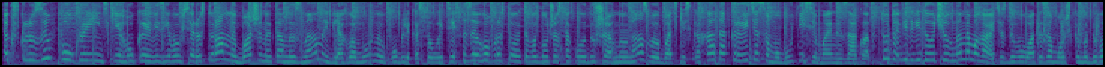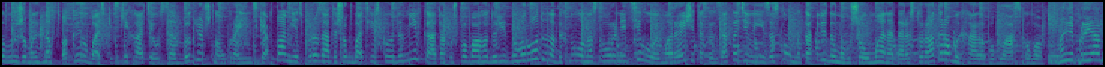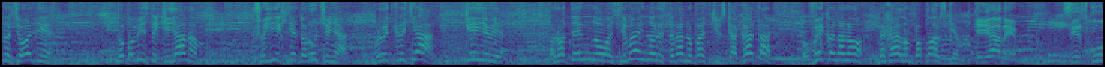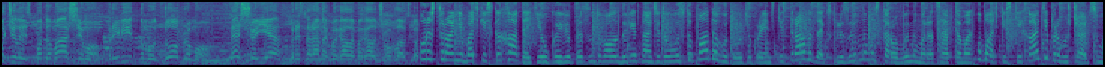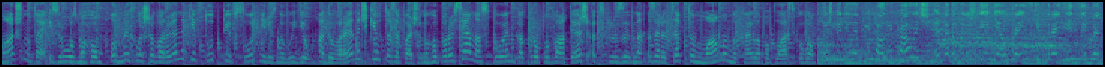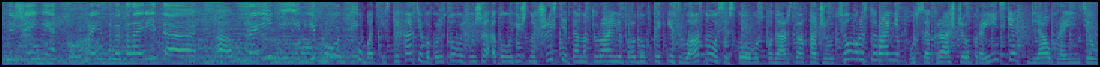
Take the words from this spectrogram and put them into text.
Ексклюзив по-українськи у Києві з'явився ресторан, небачений та незнаний для гламурної публіки столиці. За його простою та водночас такою душевною назвою Батьківська хата криється самобутній сімейний заклад. Тут відвідувачів не намагаються здивувати заморськими дивовижами. Навпаки, у батьківській хаті усе виключно українське. Пам'ять про затишок батьківської домівки, а також повага до рідного роду надихнула на створення цілої мережі таких закладів її засновника, відомого шоумена та ресторатора Михайла Поплавського. Мені приємно сьогодні доповісти киянам, що їхнє доручення про відкриття в Києві родинного сімейного ресторану Батьківська хата виконано Михайлом Поплавським. Кияни зіскучились по-домашньому, привітному, доброму, те, що є в ресторанах Михайла Михайловича Поплавського. У ресторані Батьківська хата, який у Києві презентували 19 листопада, готують українські страви за ексклюзивними старовинними рецептами. У батьківській хаті пригощають смачно та із розмахом. Одних лише вареників тут півсотні різновидів. А до вареничків та запеченого порося настоянка кропива теж ексклюзивна за рецептом мами Михайла Поплавського. То, что делает Михаил Михайлович, это возрождение украинских традиций, продвижение украинского колорита в Украине и в Европе. У батьківській хаті використовують лише екологічно чисті та натуральні продукти із власного сільського господарства. Адже у цьому ресторані усе краще українське для українців.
